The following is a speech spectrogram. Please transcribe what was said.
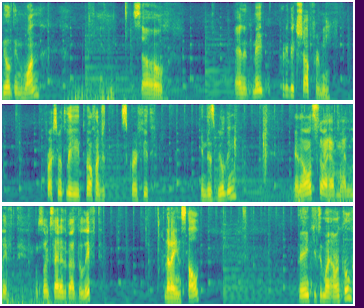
built in one. So and it made pretty big shop for me. Approximately 1200 square feet in this building. And also I have my lift. I'm so excited about the lift that I installed. Thank you to my uncle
